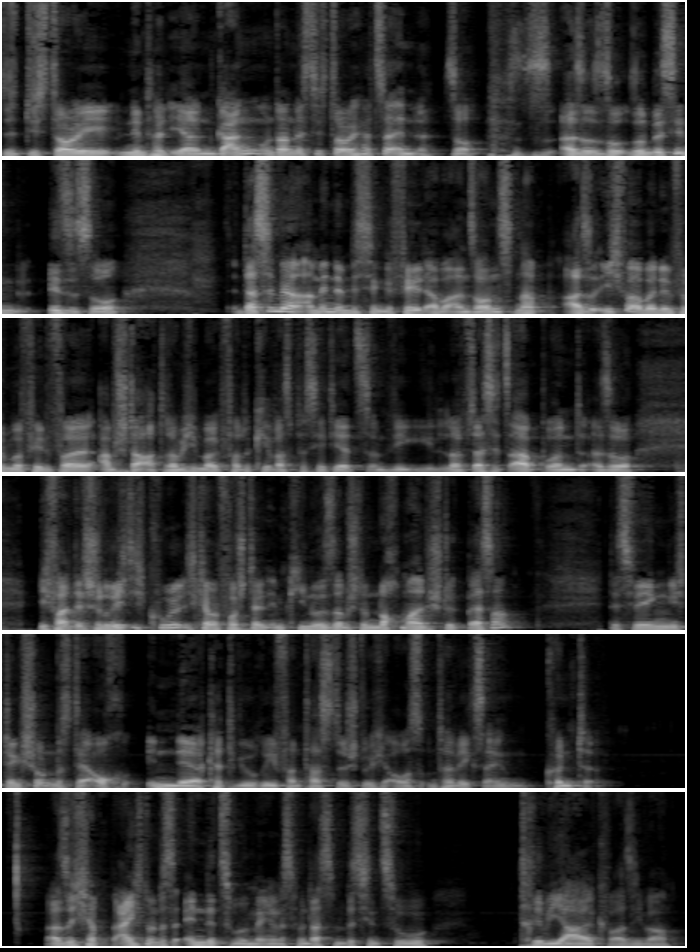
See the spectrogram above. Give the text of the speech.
die, die Story nimmt halt ihren Gang und dann ist die Story halt zu Ende. So, also so, so ein bisschen ist es so. das sind mir am Ende ein bisschen gefehlt, aber ansonsten hab, also ich war bei dem Film auf jeden Fall am Start. Da habe ich immer gefragt, okay, was passiert jetzt und wie läuft das jetzt ab? Und also ich fand den schon richtig cool. Ich kann mir vorstellen, im Kino ist er bestimmt noch mal ein Stück besser. Deswegen, ich denke schon, dass der auch in der Kategorie fantastisch durchaus unterwegs sein könnte. Also ich habe eigentlich nur das Ende zu bemängeln, dass mir das ein bisschen zu trivial quasi war.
